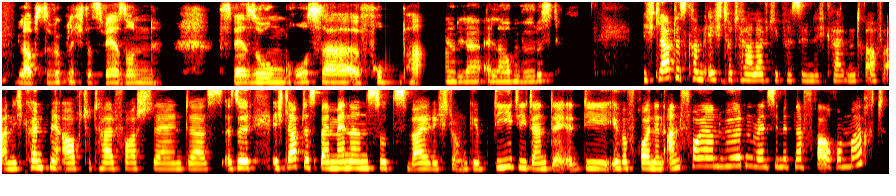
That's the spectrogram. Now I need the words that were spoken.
glaubst du wirklich, das wäre so ein, das wäre so ein großer äh, Fauxpas, den du dir da erlauben würdest? Ich glaube, das kommt echt total auf die Persönlichkeiten drauf an. Ich könnte mir auch total vorstellen, dass, also ich glaube, dass bei Männern so zwei Richtungen gibt. Die, die dann, die ihre Freundin anfeuern würden, wenn sie mit einer Frau rummacht.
